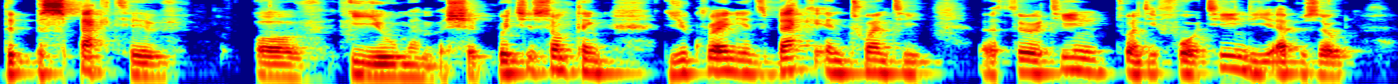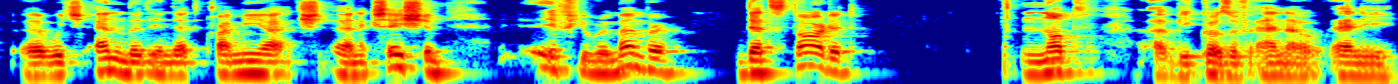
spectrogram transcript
the perspective of EU membership, which is something the Ukrainians back in 2013, 2014, the episode uh, which ended in that Crimea annexation, if you remember, that started not uh, because of any,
